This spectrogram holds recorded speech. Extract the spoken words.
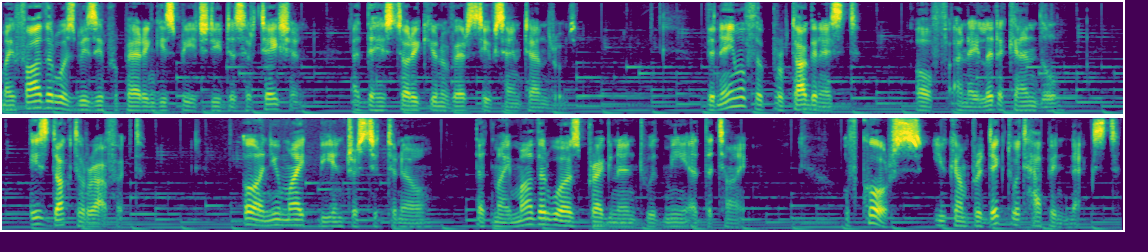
my father was busy preparing his PhD dissertation at the historic University of St. Andrews. The name of the protagonist of And I Lit a Candle is Dr. Raafat. Oh, and you might be interested to know that my mother was pregnant with me at the time. Of course, you can predict what happened next.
